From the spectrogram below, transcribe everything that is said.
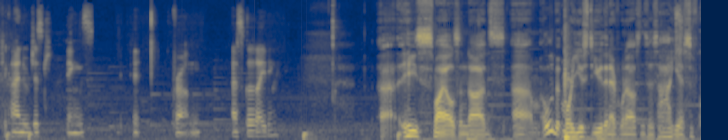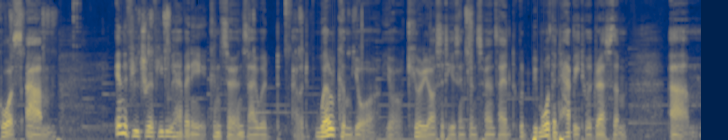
to kind of just keep things from escalating. Uh, he smiles and nods, um, a little bit more used to you than everyone else, and says, "Ah, yes, of course. Um, in the future, if you do have any concerns, I would, I would welcome your your curiosities and concerns. I would be more than happy to address them. Um,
